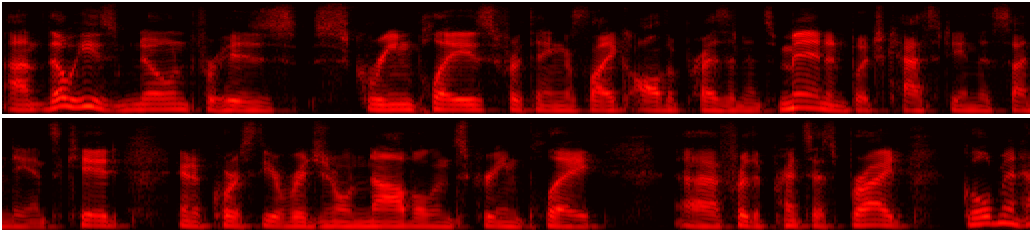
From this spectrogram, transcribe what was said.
Um, though he's known for his screenplays for things like All the President's Men and Butch Cassidy and the Sundance Kid, and of course the original novel and screenplay uh, for The Princess Bride, Goldman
